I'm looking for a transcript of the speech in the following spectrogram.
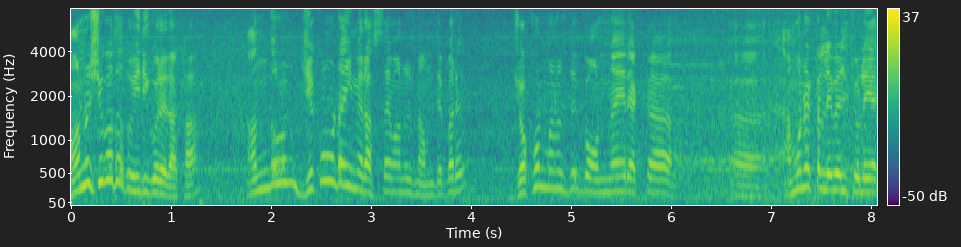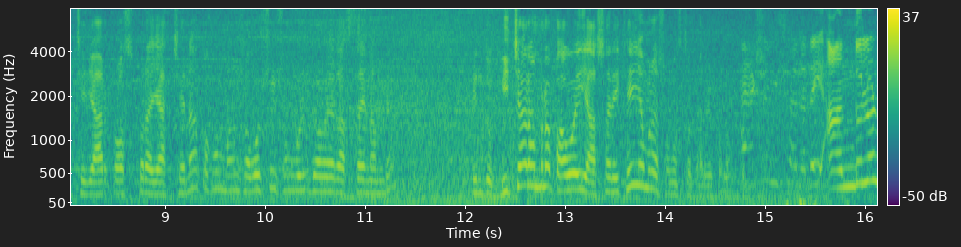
মানসিকতা তৈরি করে রাখা, আন্দোলন যে কোনো টাইমে রাস্তায় মানুষ নামতে পারে, যখন মানুষ দেখবে অন্যায়ের একটা এমন একটা লেভেল চলে যাচ্ছে যে আর ক্রস করা যাচ্ছে না, তখন মানুষ অবশ্যই সংগঠিতভাবে রাস্তায় নামবে। কিন্তু বিচার আমরা পাবো এই আশা রেখেই আমরা সমস্ত কার্যকলাপ আর দাদা এই আন্দোলন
